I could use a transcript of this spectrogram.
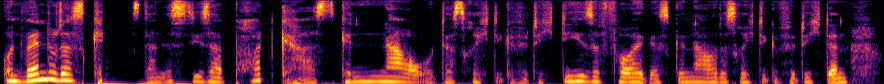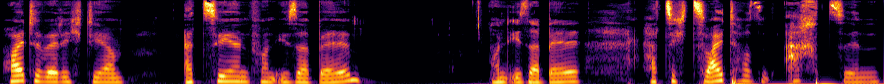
Und wenn du das kennst, dann ist dieser Podcast genau das Richtige für dich. Diese Folge ist genau das Richtige für dich. Denn heute werde ich dir erzählen von Isabel, und Isabel hat sich 2018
